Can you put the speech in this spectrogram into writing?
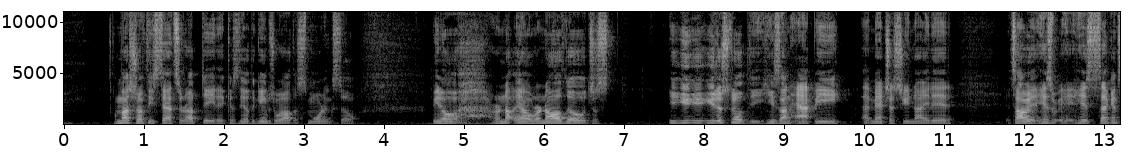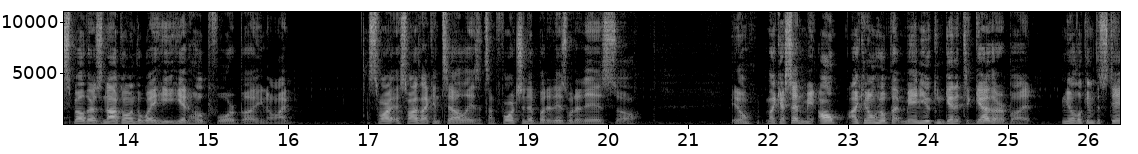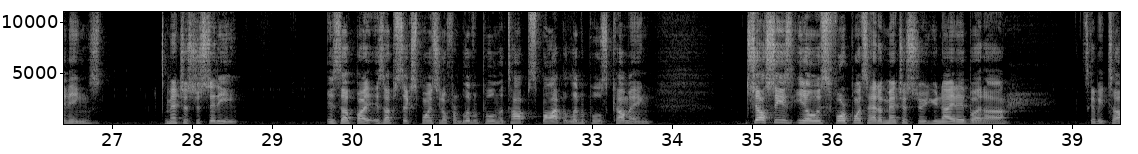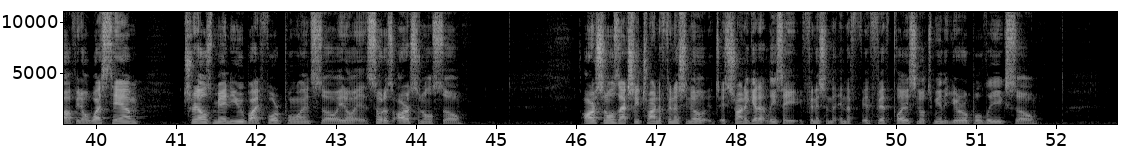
I'm not sure if these stats are updated because you know the games were out this morning. So, you know, Ronaldo, you know, Ronaldo just you, you, you just know the, he's unhappy at Manchester United it's obvious his his second spell there is not going the way he, he had hoped for. But you know, I as far as far as I can tell is it's unfortunate, but it is what it is. So you know, like I said, me all I can only hope that Man U can get it together. But you know, looking at the standings, Manchester City is up by is up six points. You know, from Liverpool in the top spot, but Liverpool's coming. Chelsea's you know is four points ahead of Manchester United, but uh, it's gonna be tough. You know, West Ham trails Manu by four points. So you know, it, so does Arsenal. So Arsenal's actually trying to finish. You know, it's trying to get at least a finish in the in the in fifth place. You know, to be in the Europa League. So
